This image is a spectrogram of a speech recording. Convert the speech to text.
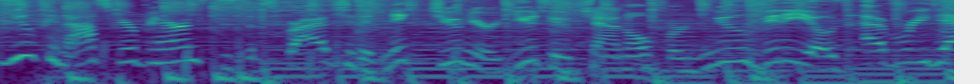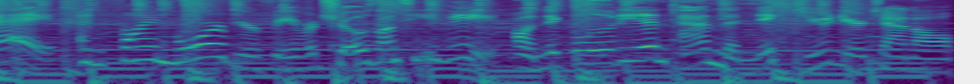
You can ask your parents to subscribe to the Nick Jr. YouTube channel for new videos every day and find more of your favorite shows on TV on Nickelodeon and the Nick Jr. channel.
